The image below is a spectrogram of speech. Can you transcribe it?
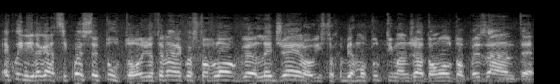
E quindi ragazzi, questo è tutto, voglio tenere questo vlog leggero, visto che abbiamo tutti mangiato molto pesante,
